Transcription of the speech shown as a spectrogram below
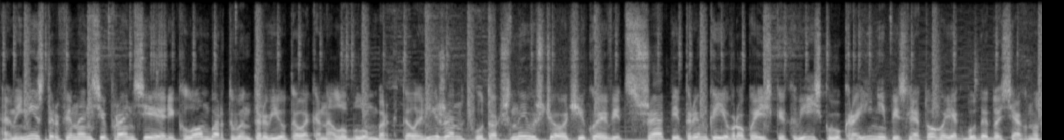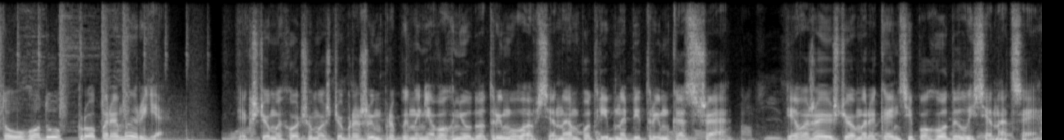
А міністр фінансів Франції Ерік Ломбард в інтерв'ю телеканалу Bloomberg Television уточнив, що очікує від США підтримки європейських військ в Україні після того, як буде досягнуто угоду про перемир'я. Якщо ми хочемо, щоб режим припинення вогню дотримувався, нам потрібна підтримка США. Я вважаю, що американці погодилися на це.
